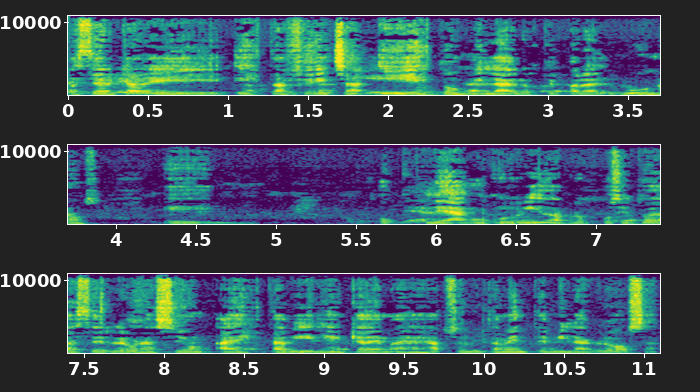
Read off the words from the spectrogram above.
acerca de esta fecha y estos milagros que para algunos eh, le han ocurrido a propósito de hacerle oración a esta Virgen, que además es absolutamente milagrosa.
